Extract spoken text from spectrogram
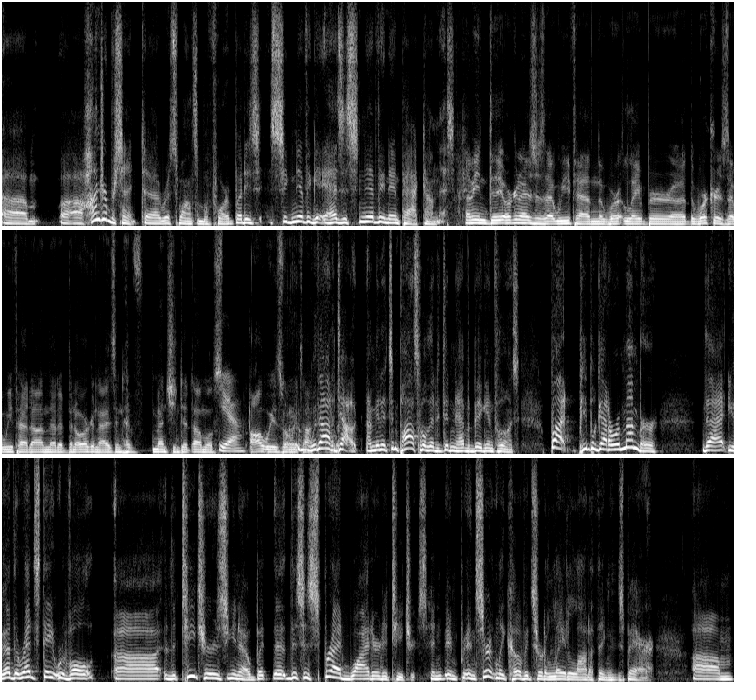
Um, hundred uh, percent uh, responsible for it, but is significant has a significant impact on this. I mean, the organizers that we've had and the wor- labor, uh, the workers that we've had on that have been organized and have mentioned it almost yeah. always when we talk. Without a doubt, I mean, it's impossible that it didn't have a big influence. But people got to remember that you had the Red State Revolt. Uh, the teachers, you know, but uh, this is spread wider to teachers, and, and, and certainly COVID sort of laid a lot of things bare. Um,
